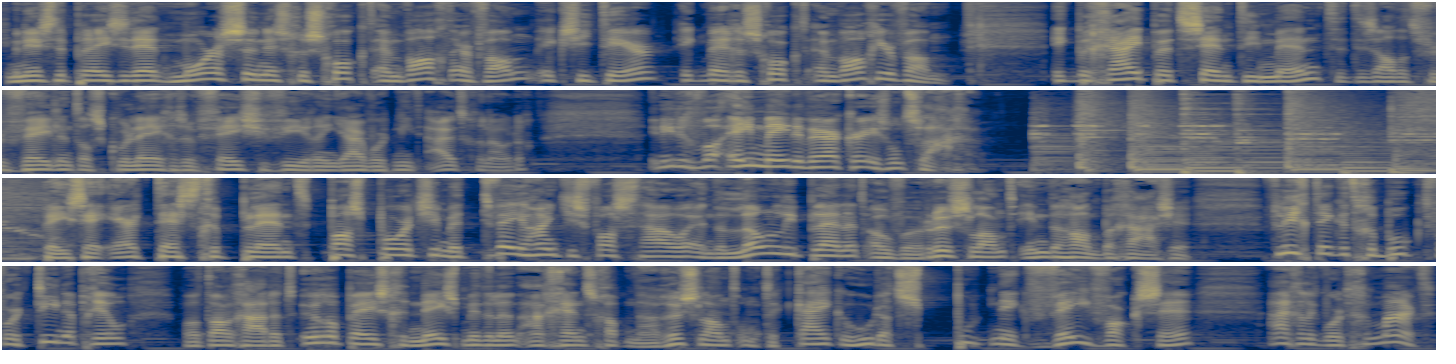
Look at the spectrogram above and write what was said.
Minister-president Morrison is geschokt en walgt ervan. Ik citeer: Ik ben geschokt en walg hiervan. Ik begrijp het sentiment. Het is altijd vervelend als collega's een feestje vieren en jij wordt niet uitgenodigd. In ieder geval één medewerker is ontslagen. PCR-test gepland, paspoortje met twee handjes vasthouden en de Lonely Planet over Rusland in de handbagage. Vliegticket geboekt voor 10 april, want dan gaat het Europees Geneesmiddelenagentschap naar Rusland om te kijken hoe dat Sputnik V-vaccin eigenlijk wordt gemaakt.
